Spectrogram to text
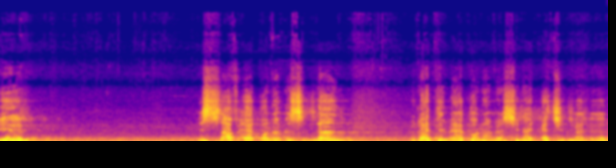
Bir, israf ekonomisinden üretim ekonomisine geçilmeli.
